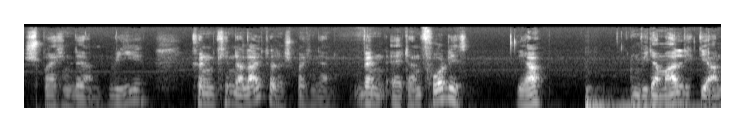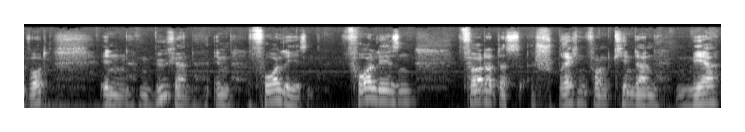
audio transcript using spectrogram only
Sprechenlernen? Wie können Kinder leichter das Sprechen lernen? Wenn Eltern vorlesen. Ja, und wieder mal liegt die Antwort in Büchern, im Vorlesen. Vorlesen fördert das Sprechen von Kindern mehr.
